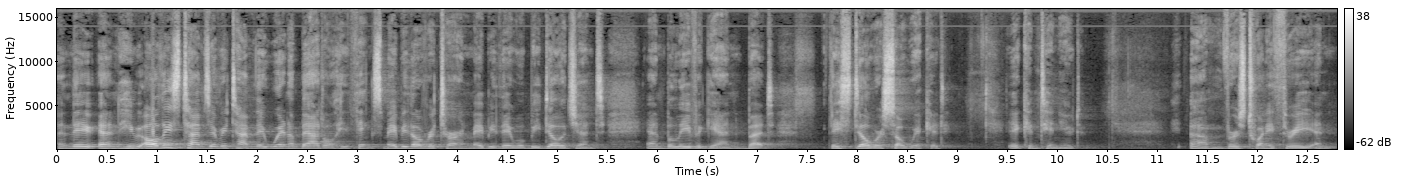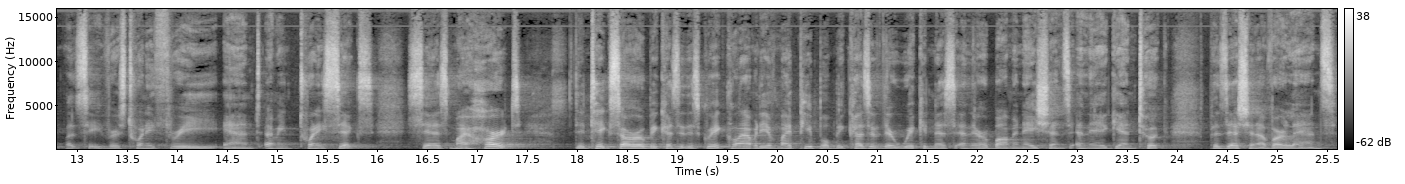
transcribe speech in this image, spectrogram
And they and he all these times, every time they win a battle, he thinks maybe they'll return, maybe they will be diligent and believe again. But they still were so wicked. It continued. Um, verse 23 and let's see, verse 23 and I mean 26 says, "My heart." did take sorrow because of this great calamity of my people, because of their wickedness and their abominations, and they again took possession of our lands.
